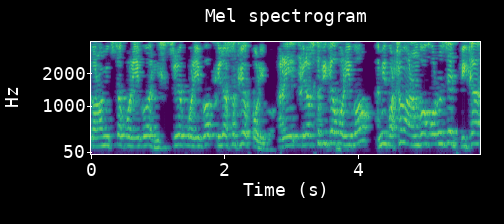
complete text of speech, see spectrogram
ইকনমিক্সো পঢ়িব হিষ্ট্ৰীও পঢ়িব ফিলচফিও পঢ়িব। আৰু এই ফিলচফি কিয় পঢ়িব? আমি প্ৰথম আৰম্ভ কৰো যে বিকাশ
